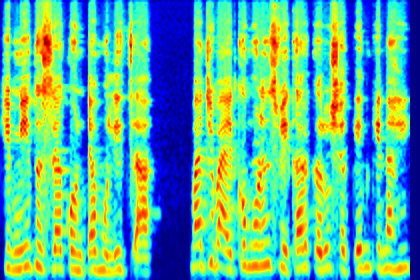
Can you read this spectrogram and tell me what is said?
की मी दुसऱ्या कोणत्या मुलीचा माझी बायको म्हणून स्वीकार करू शकेन की नाही?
